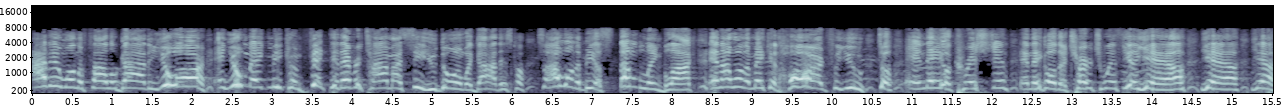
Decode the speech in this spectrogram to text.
I didn't want to follow God and you are, and you make me convicted every time I see you doing what God has called. So I want to be a stumbling block and I want to make it hard for you to, and they are Christian and they go to church with you. Yeah, yeah, yeah.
